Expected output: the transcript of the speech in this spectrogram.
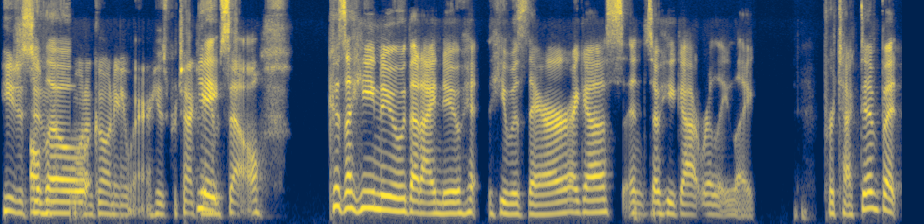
he just didn't although- want to go anywhere. He was protecting Yeah. himself. Because uh, he knew that I knew he, he was there, I guess, and so mm-hmm. he got really like protective. But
